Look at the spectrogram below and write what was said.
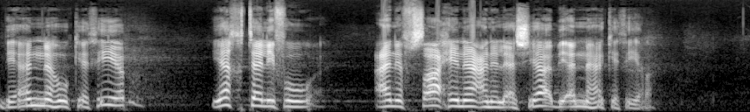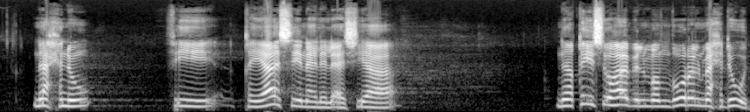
بأنه كثير يختلف عن إفصاحنا عن الأشياء بأنها كثيرة. نحن في قياسنا للأشياء نقيسها بالمنظور المحدود.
